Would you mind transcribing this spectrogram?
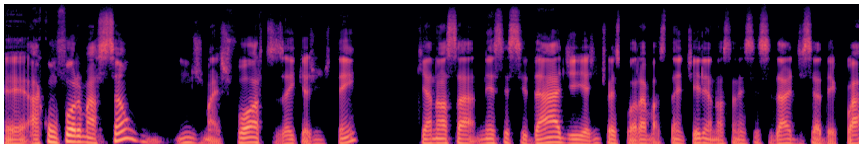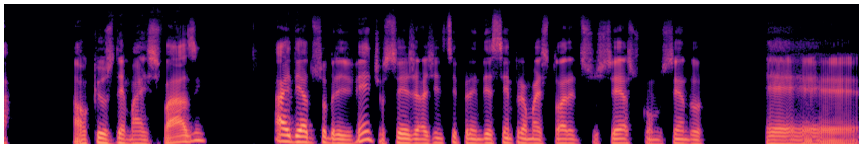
É, a conformação, um dos mais fortes aí que a gente tem, que é a nossa necessidade, e a gente vai explorar bastante ele, a nossa necessidade de se adequar ao que os demais fazem. A ideia do sobrevivente, ou seja, a gente se prender sempre a uma história de sucesso como sendo é,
